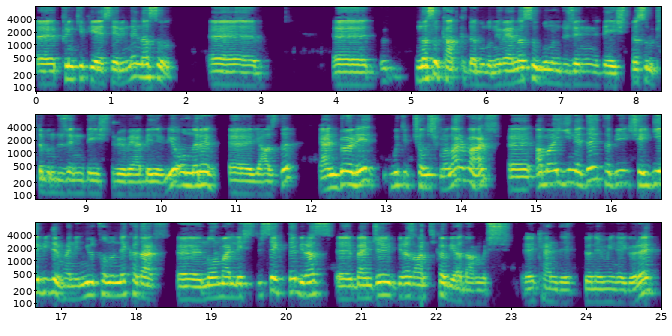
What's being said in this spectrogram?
e, Principia eserinde nasıl e, e, nasıl katkıda bulunuyor veya nasıl bunun düzenini değiş, nasıl bu kitabın düzenini değiştiriyor veya belirliyor onları e, yazdı. Yani böyle bu tip çalışmalar var e, ama yine de tabii şey diyebilirim hani Newton'u ne kadar e, normalleştirsek de biraz e, bence biraz antika bir adammış e, kendi dönemine göre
